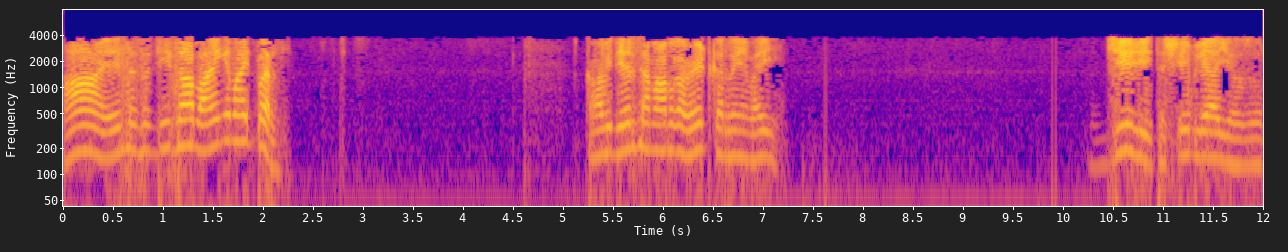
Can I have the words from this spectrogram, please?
ہاں ایس ایس جی صاحب آئیں گے مائک پر کافی دیر سے ہم آپ کا ویٹ کر رہے ہیں بھائی جی جی تشریف لے آئیے حضور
